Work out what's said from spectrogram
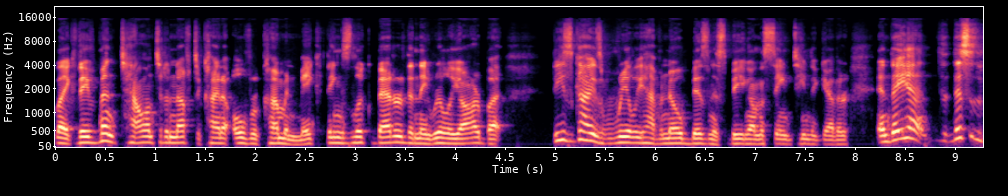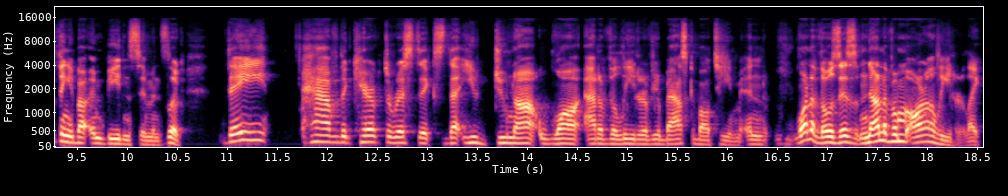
Like they've been talented enough to kind of overcome and make things look better than they really are. But these guys really have no business being on the same team together. And they have, this is the thing about Embiid and Simmons. Look, they have the characteristics that you do not want out of the leader of your basketball team. And one of those is none of them are a leader. Like,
